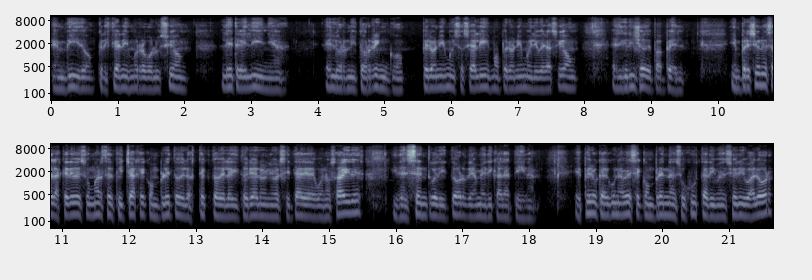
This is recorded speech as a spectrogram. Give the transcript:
Envido, Cristianismo y Revolución, Letra y Línea, El Ornitorrinco, Peronismo y Socialismo, Peronismo y Liberación, El Grillo de Papel impresiones a las que debe sumarse el fichaje completo de los textos de la Editorial Universitaria de Buenos Aires y del Centro Editor de América Latina. Espero que alguna vez se comprenda en su justa dimensión y valor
